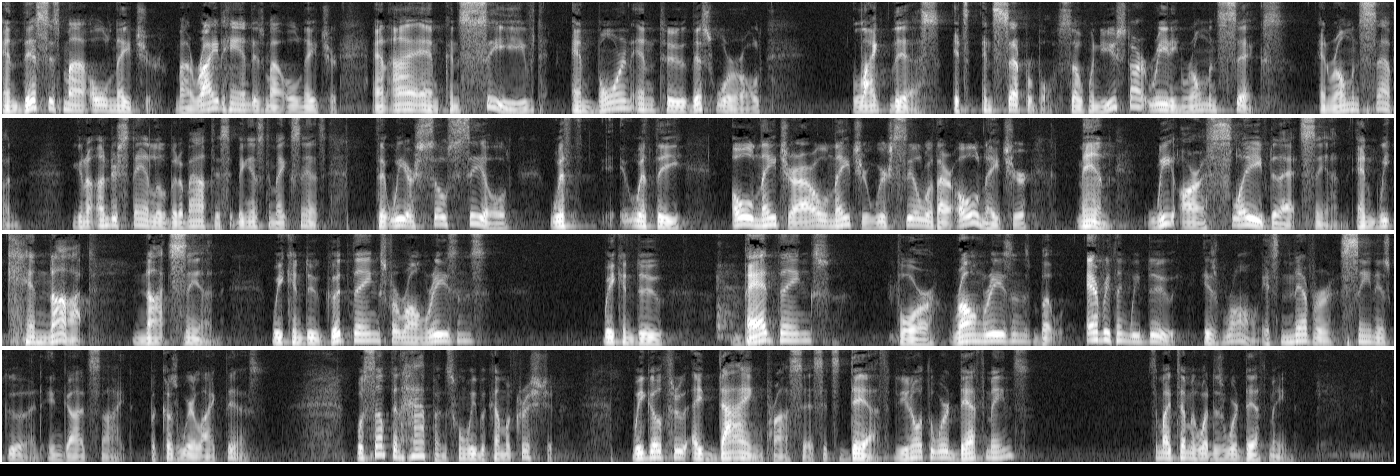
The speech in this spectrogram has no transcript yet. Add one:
and this is my old nature. My right hand is my old nature. And I am conceived and born into this world like this. It's inseparable. So when you start reading Romans 6 and Romans 7, you're going to understand a little bit about this. It begins to make sense that we are so sealed with, with the old nature, our old nature, we're sealed with our old nature, man, we are a slave to that sin, and we cannot not sin. We can do good things for wrong reasons. We can do bad things for wrong reasons, but everything we do is wrong. It's never seen as good in God's sight because we're like this. Well, something happens when we become a Christian we go through a dying process. It's death. Do you know what the word death means? Somebody tell me what does the word death mean?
